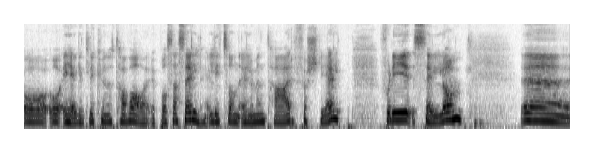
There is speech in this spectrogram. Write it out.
å, egentlig kunne ta vare på seg selv. Litt sånn elementær førstehjelp. Fordi selv om eh,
